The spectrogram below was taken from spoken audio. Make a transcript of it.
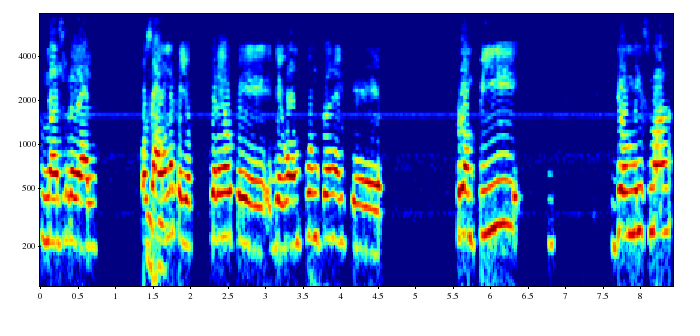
más real o sea, una que yo creo que llegó a un punto en el que rompí yo misma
